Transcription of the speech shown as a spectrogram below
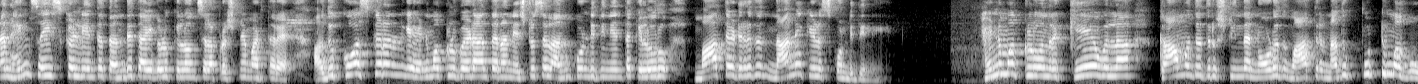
ನಾನು ಹೆಂಗ್ ಸಹಿಸ್ಕೊಳ್ಳಿ ಅಂತ ತಂದೆ ತಾಯಿಗಳು ಕೆಲವೊಂದ್ಸಲ ಪ್ರಶ್ನೆ ಮಾಡ್ತಾರೆ. ಅದಕ್ಕೋಸ್ಕರ ನನಗೆ ಹೆಣ್ಮಕ್ಳು ಬೇಡ ಅಂತ ನಾನು ಎಷ್ಟೋ ಸಲ ಅನ್ಕೊಂಡಿದ್ದೀನಿ ಅಂತ ಕೆಲವರು ಮಾತಾಡಿರೋದು ನಾನೇ ಕೇಳಿಸ್ಕೊಂಡಿದ್ದೀನಿ. ಹೆಣ್ಮಕ್ಳು ಅಂದ್ರೆ ಕೇವಲ ಕಾಮದ ದೃಷ್ಟಿಯಿಂದ ನೋಡೋದು ಮಾತ್ರ ಅದು ಪುಟ್ಟ ಮಗು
